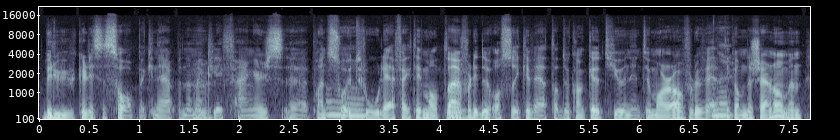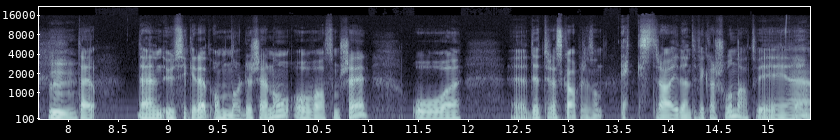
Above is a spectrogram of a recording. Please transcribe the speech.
bruker disse såpeknepene med cliffhangers eh, på en så utrolig effektiv måte. Fordi du også ikke vet at du kan ikke tune in tomorrow, for du vet ikke om det skjer noe. Men det, er, det er en usikkerhet om når det skjer noe, og hva som skjer. Og eh, det tror jeg skaper en sånn ekstra identifikasjon. Da, at vi ja.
